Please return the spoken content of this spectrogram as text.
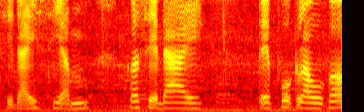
เสียดายเสียมก็เสียดายแต่พวกเราก็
